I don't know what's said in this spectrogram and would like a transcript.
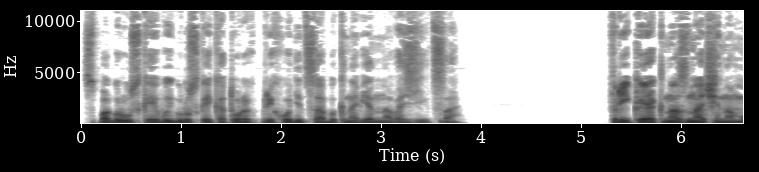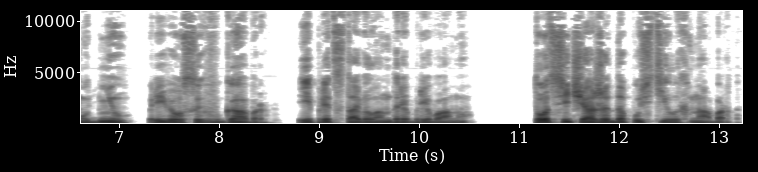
с погрузкой и выгрузкой которых приходится обыкновенно возиться. Фрике к назначенному дню привез их в Габр и представил Андре Бревану. Тот сейчас же допустил их на борт.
